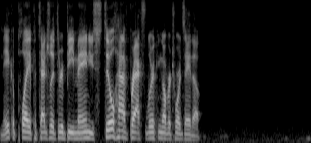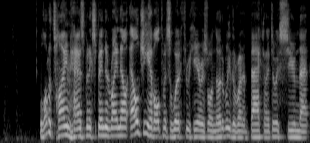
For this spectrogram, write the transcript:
make a play potentially through B main. You still have Brax lurking over towards A, though. A lot of time has been expended right now. LG have ultimates to work through here as well. Notably, the run it back, and I do assume that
